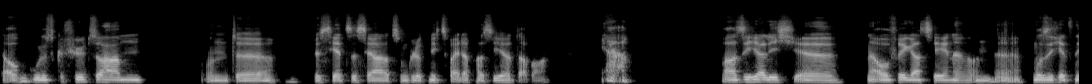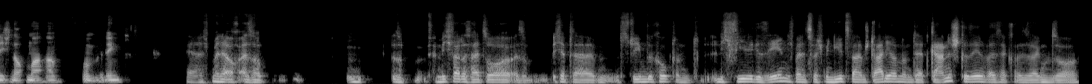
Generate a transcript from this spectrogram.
da auch ein gutes Gefühl zu haben. Und äh, bis jetzt ist ja zum Glück nichts weiter passiert, aber ja, war sicherlich äh, eine Aufregerszene und äh, muss ich jetzt nicht nochmal haben, unbedingt. Ja, ich meine auch, also, also für mich war das halt so, also ich habe da im Stream geguckt und nicht viel gesehen. Ich meine, zum Beispiel Nils war im Stadion und der hat gar nichts gesehen, weil es ja quasi sagen so,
